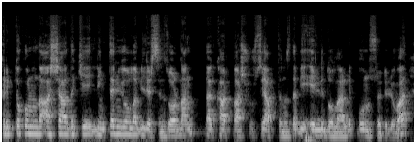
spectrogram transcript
Crypto.com'un da aşağıdaki linkten üye olabilirsiniz. Oradan da kart başvurusu yaptığınızda bir 50 dolarlık bonus ödülü var.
